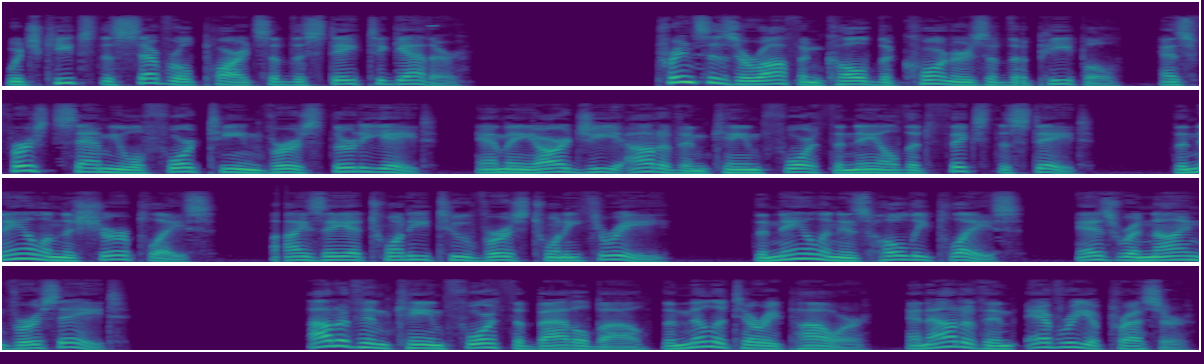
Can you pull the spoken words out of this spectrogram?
which keeps the several parts of the state together. Princes are often called the corners of the people, as 1 Samuel 14 verse 38, Marg out of him came forth the nail that fixed the state, the nail in the sure place, Isaiah 22 verse 23, the nail in his holy place, Ezra 9 verse 8. Out of him came forth the battle bow, the military power, and out of him every oppressor,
